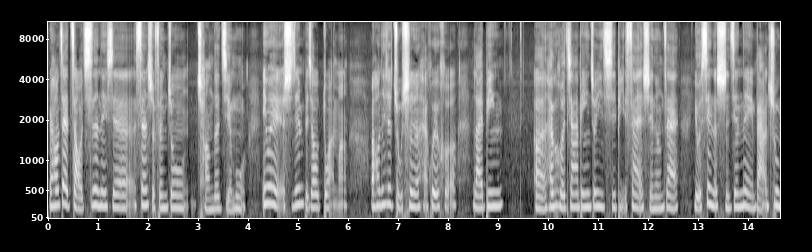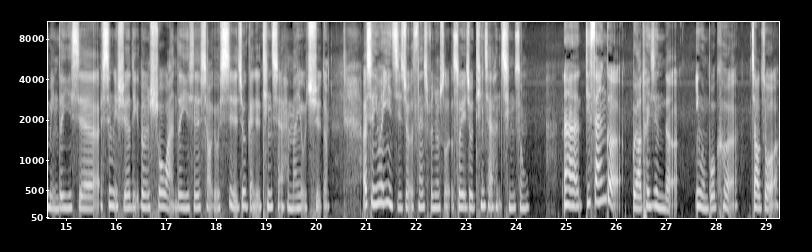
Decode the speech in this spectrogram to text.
然后在早期的那些三十分钟长的节目，因为时间比较短嘛，然后那些主持人还会和来宾，呃，还会和嘉宾就一起比赛，谁能在有限的时间内把著名的一些心理学理论说完的一些小游戏，就感觉听起来还蛮有趣的。而且因为一集只有三十分钟，所所以就听起来很轻松。那第三个我要推荐的英文播客叫做。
